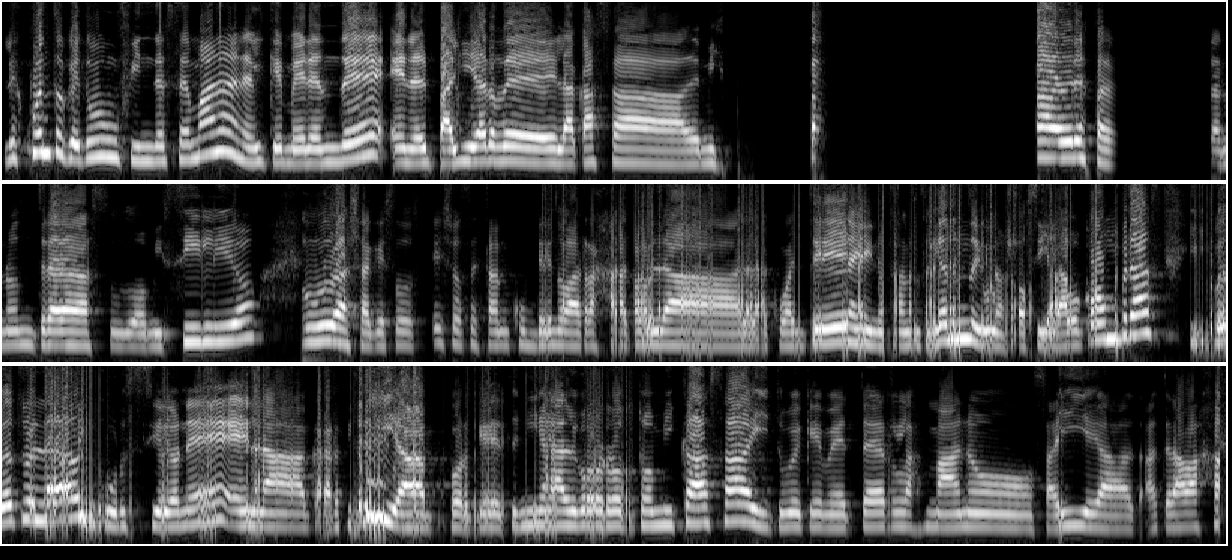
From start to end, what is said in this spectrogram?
Les cuento que tuve un fin de semana en el que merendé en el palier de la casa de mis padres para no entrar a su domicilio. Duda, ya que esos, ellos están cumpliendo a rajatabla la cuarentena y no están saliendo, y bueno, yo sí hago compras. Y por otro lado, incursioné en la carpintería, porque tenía algo roto en mi casa y tuve que meter las manos ahí a, trabajar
